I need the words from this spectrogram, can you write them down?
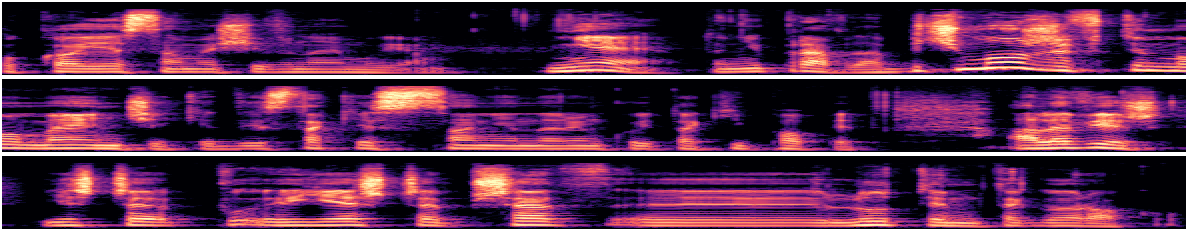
pokoje same się wynajmują. Nie, to nieprawda. Być może w tym momencie, kiedy jest takie stanie na rynku i taki popyt, ale wiesz, jeszcze, jeszcze przed y, lutym tego roku,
